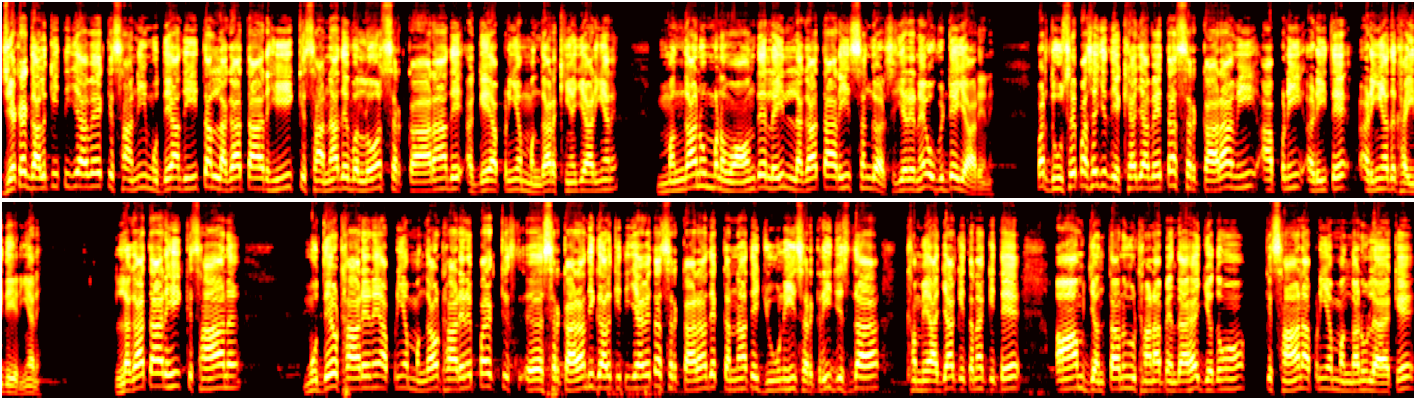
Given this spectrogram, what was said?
ਜੇਕਰ ਗੱਲ ਕੀਤੀ ਜਾਵੇ ਕਿਸਾਨੀ ਮੁੱਦਿਆਂ ਦੀ, ਤਾਂ ਲਗਾਤਾਰ ਹੀ ਕਿਸਾਨਾਂ ਦੇ ਵੱਲੋਂ ਸਰਕਾਰਾਂ ਦੇ ਅੱਗੇ ਆਪਣੀਆਂ ਮੰਗਾਂ ਰੱਖੀਆਂ ਜਾ ਰਹੀਆਂ ਨੇ। ਮੰਗਾਂ ਨੂੰ ਮਨਵਾਉਣ ਦੇ ਲਈ ਲਗਾਤਾਰ ਹੀ ਸੰਘਰਸ਼ ਜਿਹੜੇ ਨੇ, ਉਹ ਵਿੱਢੇ ਜਾ ਰਹੇ ਨੇ। ਪਰ ਦੂਸਰੇ ਪਾਸੇ ਜੇ ਦੇਖਿਆ ਜਾਵੇ ਤਾਂ ਸਰਕਾਰਾਂ ਵੀ ਆਪਣੀ ਅੜੀ ਤੇ ਅੜੀਆਂ ਦਿਖਾਈ ਦੇ ਰਹੀਆਂ ਨੇ। ਲਗਾਤਾਰ ਹੀ ਕਿਸਾਨ ਮੁੱਦੇ ਉਠਾ ਰਹੇ ਨੇ, ਆਪਣੀਆਂ ਮੰਗਾਂ ਉਠਾ ਰਹੇ ਨੇ, ਪਰ ਕਿਸ- ਸਰਕਾਰਾਂ ਦੀ ਗੱਲ ਕੀਤੀ ਜਾਵੇ ਤਾਂ ਸਰਕਾਰਾਂ ਦੇ ਕੰਨਾਂ ਤੇ ਜੂ ਨਹੀਂ ਸਰਕਰੀ ਜਿਸ ਦਾ ਖਮਿਆਜਾ ਕਿਤਨਾ ਕਿਤੇ ਆਮ ਜਨਤਾ ਨੂੰ ਵੀ ਉਠਾਉਣਾ ਪੈਂਦਾ ਹੈ, ਜਦੋਂ ਕਿਸਾਨ ਆਪਣੀਆਂ ਮੰਗਾਂ ਨੂੰ ਲੈ ਕੇ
